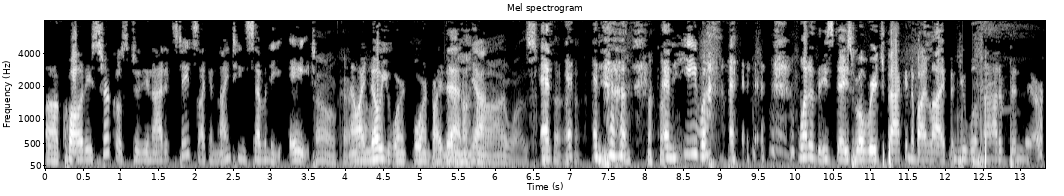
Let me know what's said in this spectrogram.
uh, quality circles to the United States like in 1978. Oh, okay. Now wow. I know you weren't born by then. Yeah, I was. and and and, and he was. one of these days we'll reach back into my life, and you will not have been there.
